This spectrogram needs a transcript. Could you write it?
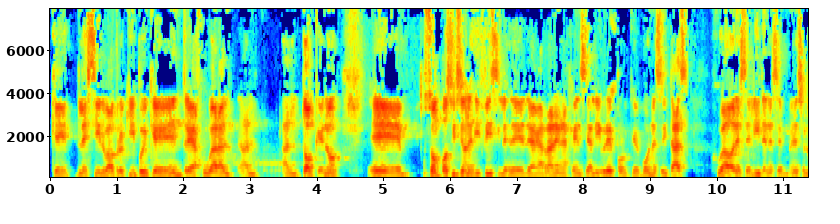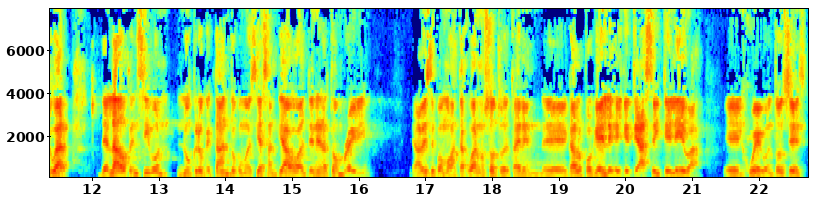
que, le sirva a otro equipo y que entre a jugar al, al, al toque, ¿no? Eh, son posiciones difíciles de, agarrar en agencia libre porque vos necesitas jugadores elite en ese, en ese lugar. Del lado ofensivo, no creo que tanto, como decía Santiago, al tener a Tom Brady, a veces podemos hasta jugar nosotros de Tyren, eh, Carlos, porque él es el que te hace y te eleva el juego. Entonces,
